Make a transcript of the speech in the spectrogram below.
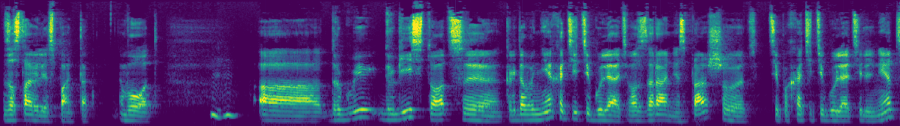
заставили спать так. Вот. А другие, другие ситуации, когда вы не хотите гулять, вас заранее спрашивают, типа, хотите гулять или нет.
